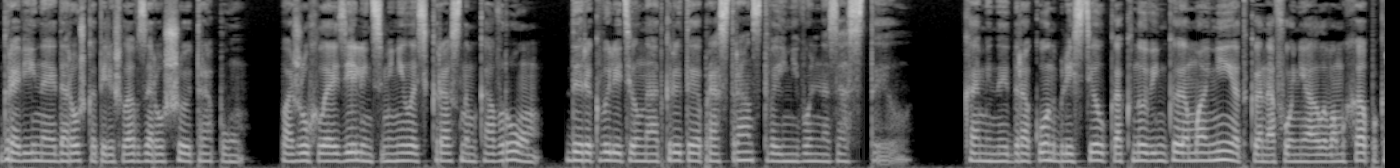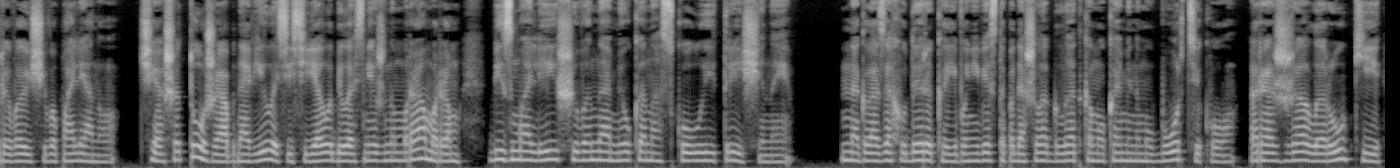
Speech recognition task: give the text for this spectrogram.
Гравийная дорожка перешла в заросшую тропу. Пожухлая зелень сменилась красным ковром. Дерек вылетел на открытое пространство и невольно застыл. Каменный дракон блестел, как новенькая монетка на фоне алого мха, покрывающего поляну. Чаша тоже обновилась и сияла белоснежным мрамором, без малейшего намека на сколы и трещины. На глазах у Дерека его невеста подошла к гладкому каменному бортику, разжала руки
